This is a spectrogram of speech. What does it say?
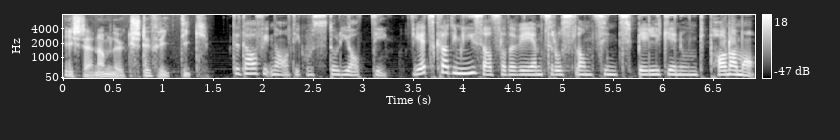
ist dann am nächsten Freitag. Der David Nadig aus Togliatti. Jetzt gerade im Einsatz an der WM zu Russland sind Belgien und Panama.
